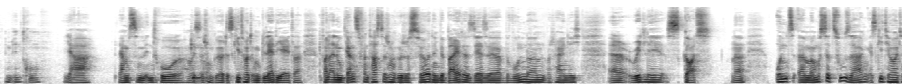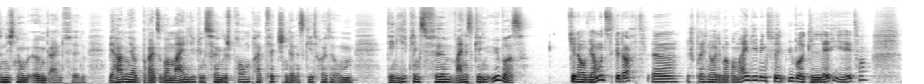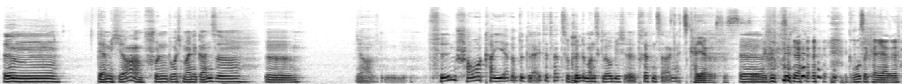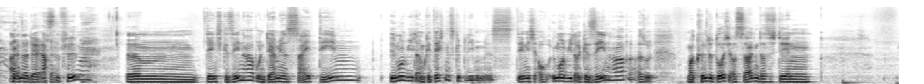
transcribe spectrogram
im Intro. Ja, wir haben es im Intro, haben genau. es ja schon gehört. Es geht heute um Gladiator von einem ganz fantastischen Regisseur, den wir beide sehr, sehr bewundern, wahrscheinlich, äh, Ridley Scott. Ne? Und äh, man muss dazu sagen, es geht hier heute nicht nur um irgendeinen Film. Wir haben ja bereits über meinen Lieblingsfilm gesprochen, Pulp Fiction, denn es geht heute um den Lieblingsfilm meines Gegenübers. Genau, wir haben uns gedacht, äh, wir sprechen heute mal über meinen Lieblingsfilm, über Gladiator, ähm, der mich ja schon durch meine ganze äh, ja, Filmschauerkarriere begleitet hat. So könnte man es, glaube ich, äh, treffend sagen. Als Karriere ist es äh. Ja. Große Karriere. Einer der ersten Filme, ähm, den ich gesehen habe und der mir seitdem immer wieder im Gedächtnis geblieben ist, den ich auch immer wieder gesehen habe. Also man könnte durchaus sagen, dass ich den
